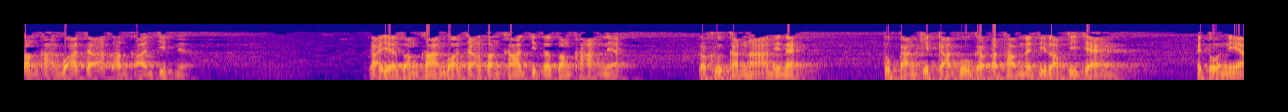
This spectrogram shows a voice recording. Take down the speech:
สังขารวาจา สังขารจิตเนี่ย กายสังขารวาจาสังขารจิตสังขารเนี่ย ก็คือขันห้านี่แน่ทุกการคิดการพูดการกระทำในที่รับที่แจ้งไอ้ตัวเนี้ย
